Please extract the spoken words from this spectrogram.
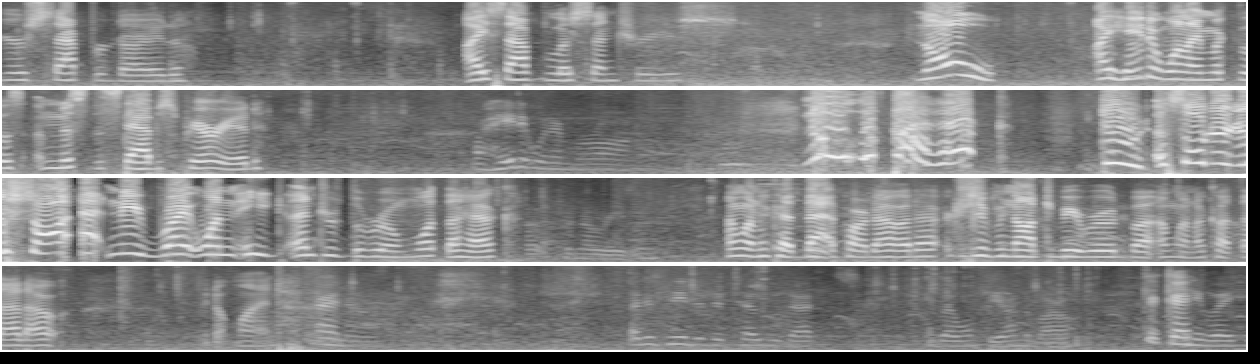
Your sapper died. I sapped the sentries. No! I hate it when I miss the, miss the stabs, period. I hate it when I'm wrong. No, what the heck? Dude, a soldier just shot at me right when he entered the room. What the heck? Uh, for no reason. I'm gonna cut that part out. Actually, not to be rude, but I'm gonna cut that out. If you don't mind. I know. I just needed to tell you that because I won't be on tomorrow. Okay. Anyway.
